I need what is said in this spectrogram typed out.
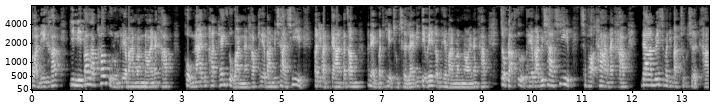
สวัสดีครับ ยินดีต้อนรับเข้าสู่โรงพยาบาลวังน้อยนะครับ ผมนายพิพัฒน์แพ่งสุวรรณนะครับ พยาบาลวิชาชีพ ปฏิบัติการประจำแผนกอุบัติเหตุฉุกเฉินและนิติเวชโรงพยาบาลวังน้อยนะครับ จบหลักสูตรพยาบาลวิชาชีพ เฉพาะทางนะครับ ด้านเวชปฏิบัติฉุกเฉินครับ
